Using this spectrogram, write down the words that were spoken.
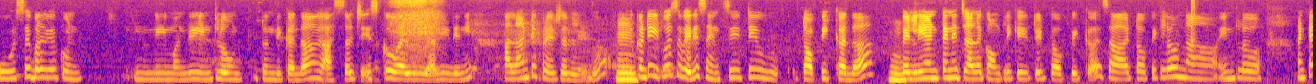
ఫోర్సేబుల్గా కొన్ని మంది ఇంట్లో ఉంటుంది కదా అస్సలు చేసుకోవాలి అది ఇది అని అలాంటి ప్రెషర్ లేదు. ఎందుకంటే it was very sensitive topic కదా. పెళ్ళి అంటేనే చాలా కాంప్లికేటెడ్ టాపిక్. సో ఆ టాపిక్లో నా ఇంట్లో అంటే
